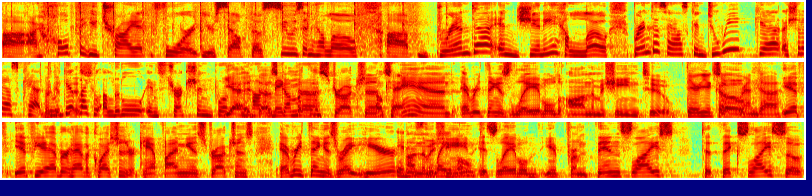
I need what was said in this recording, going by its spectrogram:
Uh, I hope that you try it for yourself, though. Susan, hello. Uh, Brenda and Ginny, hello. Brenda's asking, do we get? I should ask Kat. Do we get this. like a little instruction book? Yeah, on it how does to make come the... with instructions, okay. and everything is labeled on the machine too. There you go, so Brenda. If if you ever have a question or can't find the instructions, everything is right here it on the machine. Labeled. It's labeled from thin slice to thick slice. So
